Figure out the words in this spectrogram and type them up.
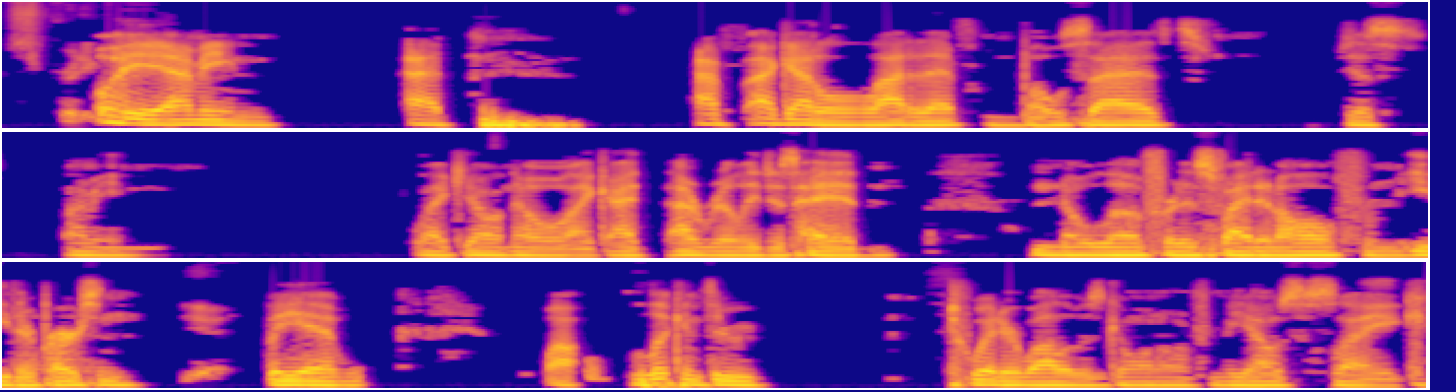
It's pretty Well, yeah, I mean, I, I, I got a lot of that from both sides. Just, I mean, like y'all know, like I, I really just had no love for this fight at all from either person. Yeah. But yeah, while looking through Twitter while it was going on for me, I was just like,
